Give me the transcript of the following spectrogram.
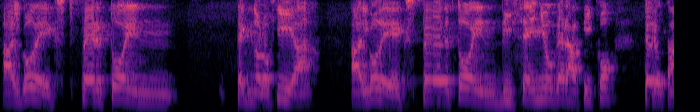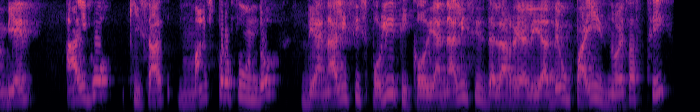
algo de experto en tecnología, algo de experto en diseño gráfico, pero también algo quizás más profundo de análisis político, de análisis de la realidad de un país, ¿no es así?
